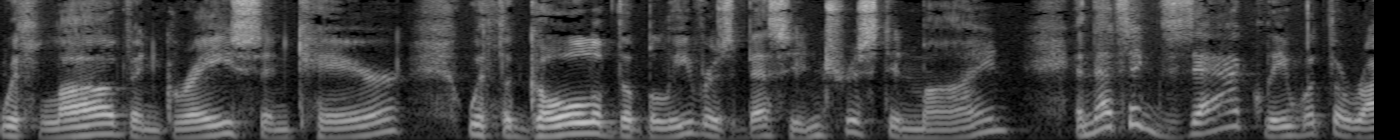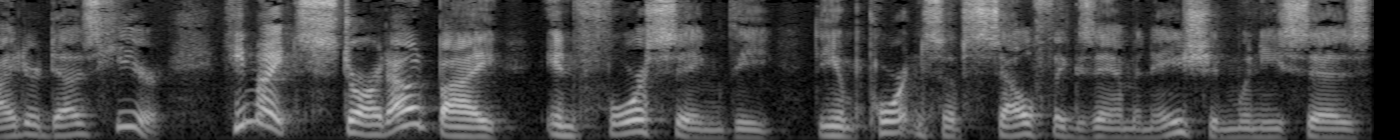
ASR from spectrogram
with love and grace and care, with the goal of the believer's best interest in mind. And that's exactly what the writer does here. He might start out by enforcing the, the importance of self examination when he says,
